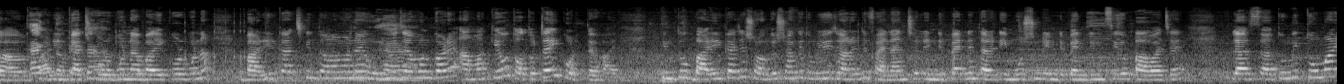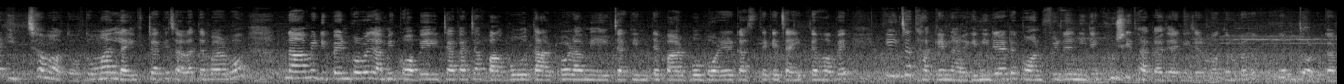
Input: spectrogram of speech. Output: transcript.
বা বাড়ির কাজ করব না বা এই করব না বাড়ির কাজ কিন্তু আমার মনে হয় উনি হ্যাঁ। যেমন করে আমাকেও ততটাই করতে হয়। কিন্তু বাড়ির কাজের সঙ্গে সঙ্গে তুমি যদি জানো যে ফাইন্যান্সিয়াল ইন্ডিপেন্ডেন্ট তার একটা ইমোশনাল ইন্ডিপেন্ডেন্সিও পাওয়া যায়। প্লাস তুমি তোমার ইচ্ছা মতো তোমার লাইফটাকে চালাতে পারব। না, আমি ডিপেন্ড করব যে আমি কবে এই টাকাটা পাবো, তারপর আমি এইটা কিনতে পারব, বরের কাছ থেকে চাইতে হবে। এইটা থাকে না আর কি নিজের একটা কনফিডেন্স নিজে খুশি থাকা যায় নিজের মতন করে। খুব দরকার।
